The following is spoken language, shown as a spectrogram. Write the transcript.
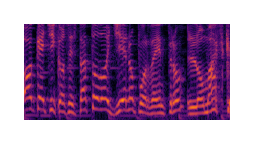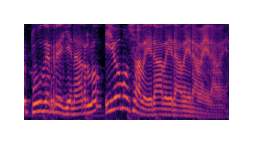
Ok chicos, está todo lleno por dentro Lo más que pude rellenarlo. Y vamos a ver, a ver, a ver, a ver, a ver.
